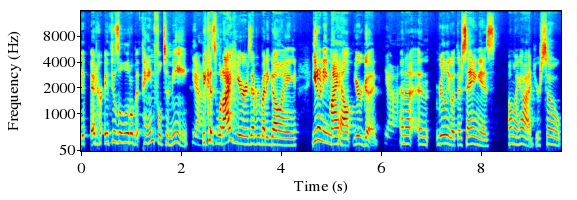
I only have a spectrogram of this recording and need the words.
it, it, it feels a little bit painful to me Yeah. because what I hear is everybody going, you don't need my help. You're good. yeah. And, uh, and really what they're saying is, oh my God, you're so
